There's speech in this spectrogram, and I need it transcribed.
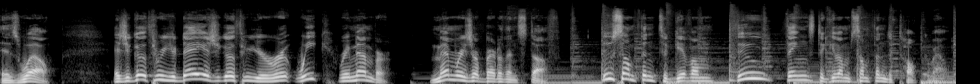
as well. As you go through your day, as you go through your week, remember, memories are better than stuff. Do something to give them, do things to give them something to talk about.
